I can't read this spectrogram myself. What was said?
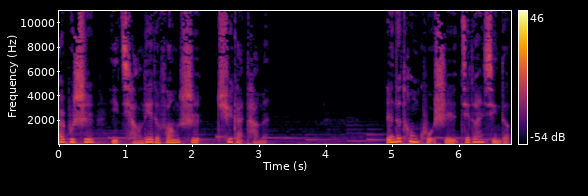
而不是以强烈的方式驱赶他们。人的痛苦是阶段性的，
